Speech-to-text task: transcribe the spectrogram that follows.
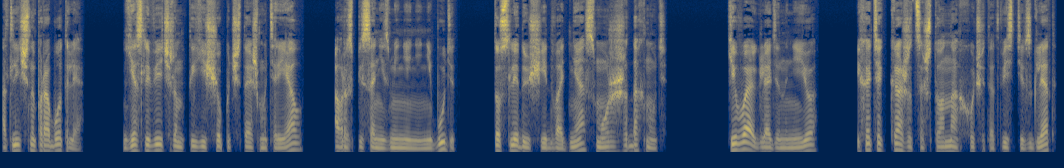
«Отлично поработали. Если вечером ты еще почитаешь материал, а в расписании изменений не будет, то следующие два дня сможешь отдохнуть. Кивая, глядя на нее, и хотя кажется, что она хочет отвести взгляд,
